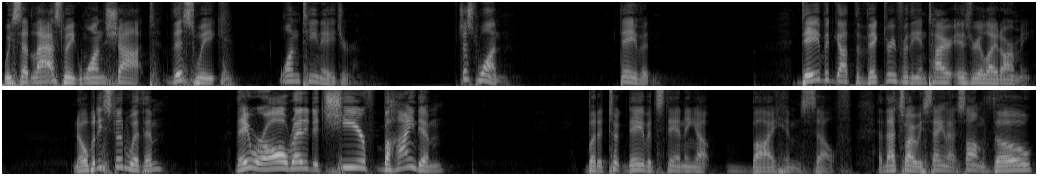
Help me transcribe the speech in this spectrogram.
we said last week one shot. This week, one teenager. Just one. David. David got the victory for the entire Israelite army. Nobody stood with him. They were all ready to cheer behind him, but it took David standing up by himself. And that's why we sang that song, Though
